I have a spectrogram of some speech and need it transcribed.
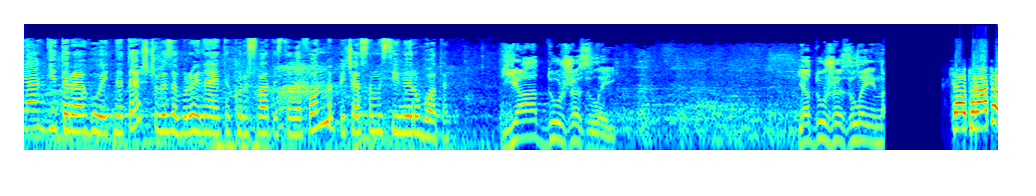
Як діти реагують на те, що ви забороняєте користуватись телефонами під час самостійної роботи? Я дуже злий. Я дуже злий на. Це оператор?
